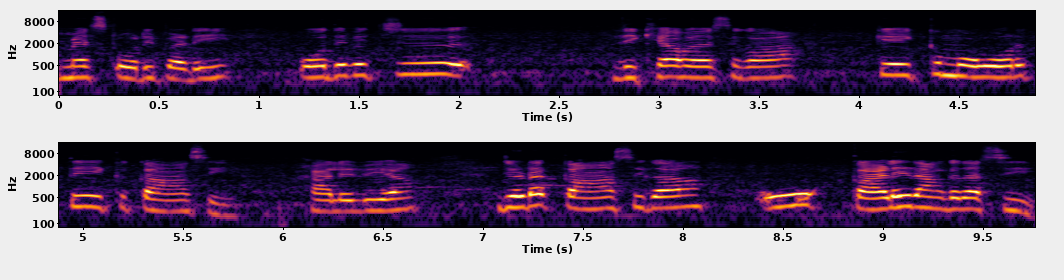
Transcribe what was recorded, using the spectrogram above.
ਮੈਂ ਸਟੋਰੀ ਪੜ੍ਹੀ। ਉਹਦੇ ਵਿੱਚ ਲਿਖਿਆ ਹੋਇਆ ਸੀਗਾ ਕਿ ਇੱਕ ਮੋਰ ਤੇ ਇੱਕ ਕਾਂ ਸੀ। ਹਾਲੇਲੂਇਆ ਜਿਹੜਾ ਕਾਂ ਸੀਗਾ, ਉਹ ਕਾਲੇ ਰੰਗ ਦਾ ਸੀ।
